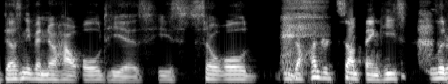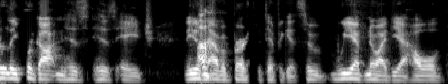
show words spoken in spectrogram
doesn't even know how old he is. He's so old. He's a hundred something. He's literally forgotten his his age, and he doesn't have a birth certificate. So we have no idea how old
